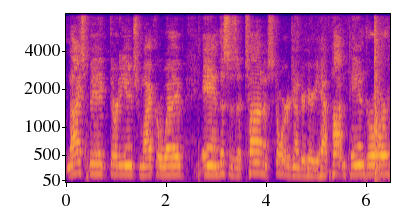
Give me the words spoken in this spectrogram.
Nice big 30 inch microwave. And this is a ton of storage under here. You have pot and pan drawer.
